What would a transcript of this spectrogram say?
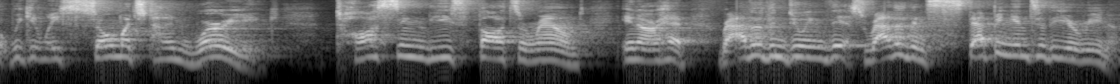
But we can waste so much time worrying, tossing these thoughts around in our head rather than doing this, rather than stepping into the arena.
